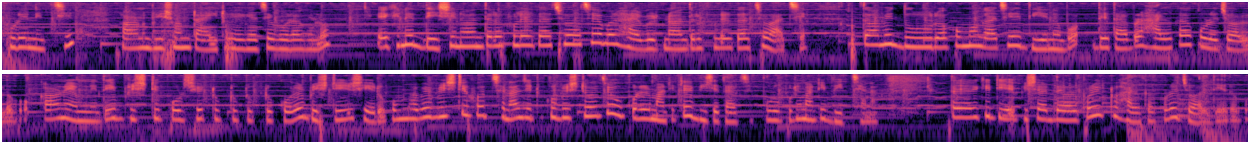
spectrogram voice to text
খুঁড়ে নিচ্ছি, কারণ ভীষণ টাইট হয়ে গেছে গোড়াগুলো। এখানে দেশি নয়নতারা ফুলের গাছও আছে, আবার হাইব্রিড নয়নতারা ফুলের গাছও আছে। তো আমি দু রকম গাছেই দিয়ে নেব, দিয়ে তারপর হালকা করে জল দেবো, কারণ এমনিতেই বৃষ্টি পড়ছে টুকটুক টুকটুক করে বৃষ্টি, সেরকমভাবে বৃষ্টি হচ্ছে না, যেটুকু বৃষ্টি হচ্ছে উপরের মাটিটাই ভিজে থাকছে, পুরোপুরি মাটি ভিজছে না। তাই আর কি ডিএপি সার দেওয়ার পরে একটু হালকা করে জল দিয়ে দেবো।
